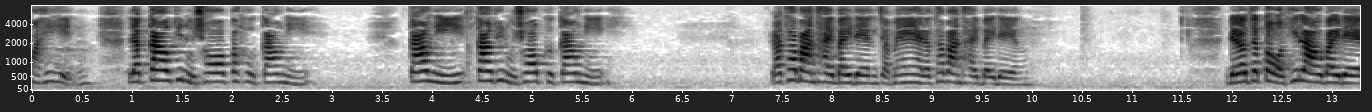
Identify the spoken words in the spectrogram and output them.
มาให้เห็น และเก้าที่หนูชอบก็คือเก้านี้ เก้านี้เก้าที่หนูชอบคือเก้านี้ รัฐบาลไทยใบแดงจ้ะแม่ รัฐบาลไทยใบแดง เดี๋ยวเราจะต่อที่ลาวใบแดง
